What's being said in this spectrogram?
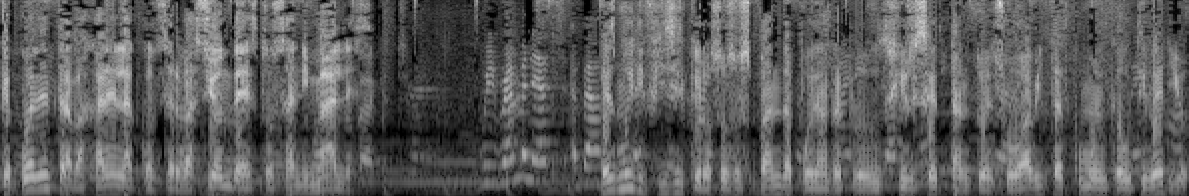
que pueden trabajar en la conservación de estos animales. Es muy difícil que los osos panda puedan reproducirse tanto en su hábitat como en cautiverio,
